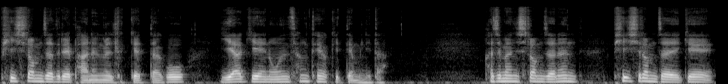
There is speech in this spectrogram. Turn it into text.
피실험자들의 반응을 듣겠다고 이야기해 놓은 상태였기 때문이다. 하지만 실험자는 피실험자에게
